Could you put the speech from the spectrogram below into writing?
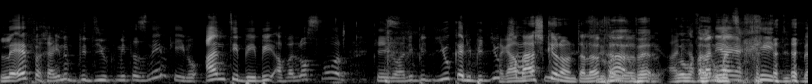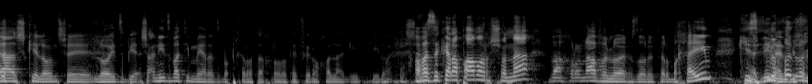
להפך, היינו בדיוק מתאזנים, כאילו, אנטי ביבי, אבל לא שמאל. כאילו, אני בדיוק, אני בדיוק אתה. גר באשקלון, אתה לא יכול להיות... אבל אני היחיד באשקלון שלא הצביע. אני הצבעתי מרץ בבחירות האחרונות, אפילו יכול להגיד, כאילו. אבל זה קרה פעם הראשונה והאחרונה ולא יחזור יותר בחיים, כי אז זה מאוד רחוק.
